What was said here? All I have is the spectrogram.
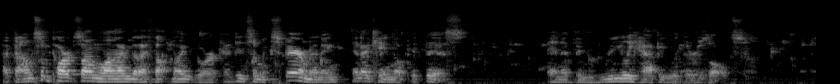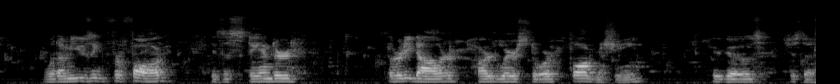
I found some parts online that I thought might work. I did some experimenting and I came up with this. And I've been really happy with the results. What I'm using for fog is a standard $30 hardware store fog machine. Here goes just a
